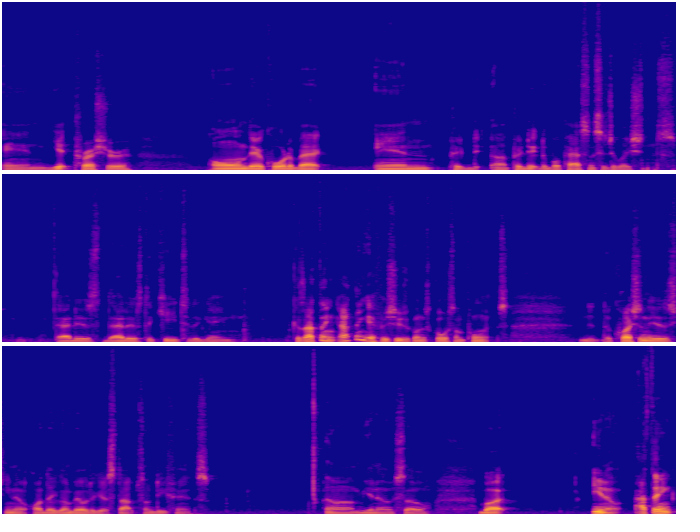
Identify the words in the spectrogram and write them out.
and get pressure on their quarterback in uh, predictable passing situations? That is that is the key to the game because I think I think FSU is going to score some points the question is, you know, are they going to be able to get stops on defense? Um, you know, so, but you know, I think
